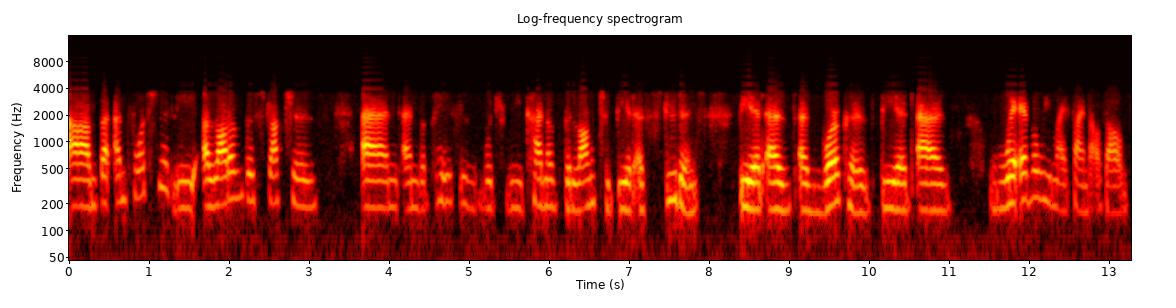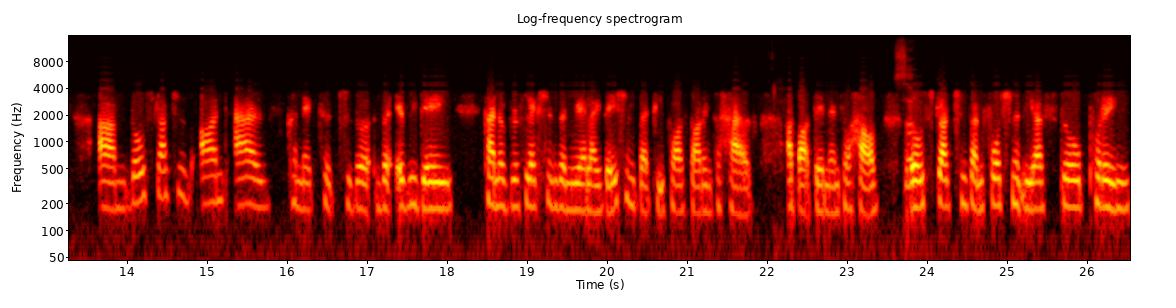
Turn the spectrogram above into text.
Um, but unfortunately, a lot of the structures and and the places which we kind of belong to, be it as students, be it as as workers, be it as wherever we might find ourselves, um, those structures aren't as connected to the the everyday kind of reflections and realizations that people are starting to have about their mental health. So, Those structures, unfortunately, are still putting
